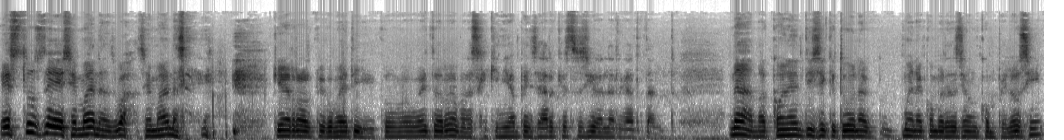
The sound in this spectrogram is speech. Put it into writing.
estos de semanas, semanas? Qué error que cometí, cometo error, pero es que quería pensar que esto se iba a alargar tanto. Nada, McConnell dice que tuvo una buena conversación con Pelosi.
